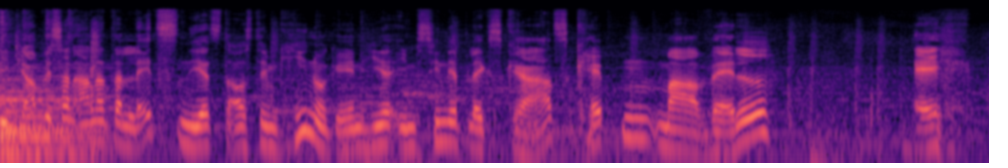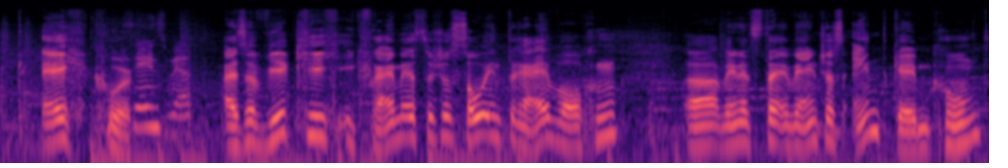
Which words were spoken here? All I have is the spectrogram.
Ich glaube, wir sind einer der letzten jetzt aus dem Kino gehen, hier im Cineplex Graz. Captain Marvel. Echt, echt cool. Sehenswert. Also wirklich, ich freue mich jetzt schon so in drei Wochen, äh, wenn jetzt der Avengers Endgame kommt.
